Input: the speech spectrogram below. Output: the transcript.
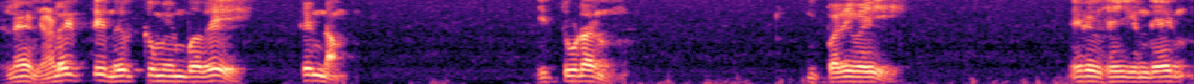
நிலைத்து நிற்கும் என்பது திண்ணம். இத்துடன் இப்பதிவை நிறைவு செய்கின்றேன்.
